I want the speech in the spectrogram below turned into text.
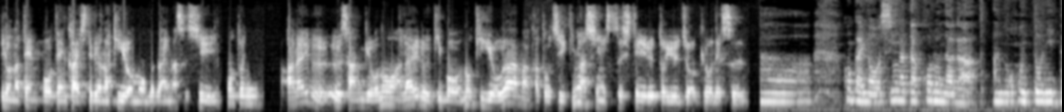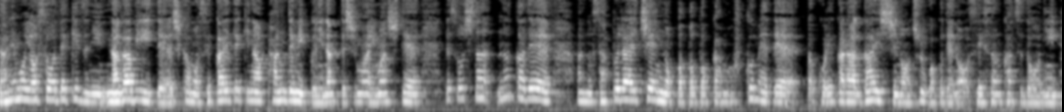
いろんな店舗を展開しているような企業もございますし、本当にあらゆる産業のあらゆる規模の企業が、まあ、加藤地域には進出しているという状況です。今回の新型コロナが、あの、本当に誰も予想できずに長引いて、しかも世界的なパンデミックになってしまいまして、で、そうした中で、あの、サプライチェーンのこととかも含めて、これから外資の中国での生産活動に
